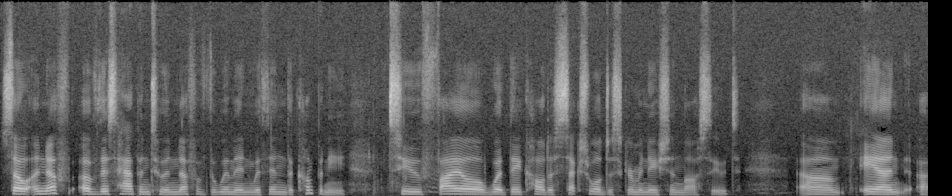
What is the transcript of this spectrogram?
So enough of this happened to enough of the women within the company to file what they called a sexual discrimination lawsuit. Um, and uh,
